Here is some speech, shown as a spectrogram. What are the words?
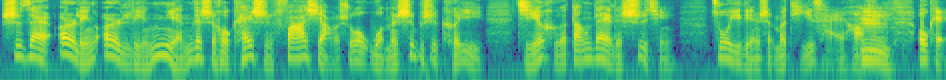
是在二零二零年的时候开始发想，说我们是不是可以结合当代的事情做一点什么题材哈？嗯，OK，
